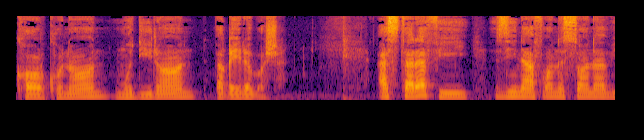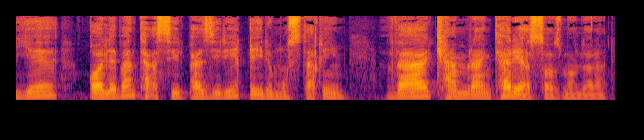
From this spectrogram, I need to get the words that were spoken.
کارکنان، مدیران و غیره باشن. از طرفی زینفان ثانویه غالبا تأثیر پذیری غیر مستقیم و کمرنگتری از سازمان دارند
